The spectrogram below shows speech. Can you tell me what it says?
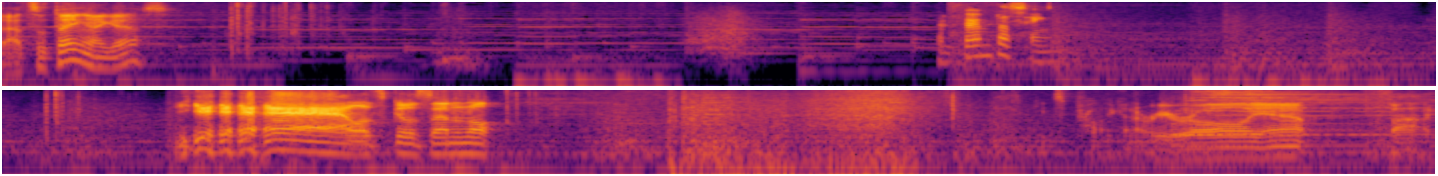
That's the thing, I guess. Confirm the thing. Yeah, let's go, Sentinel. He's probably gonna re-roll, yeah. Fuck.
